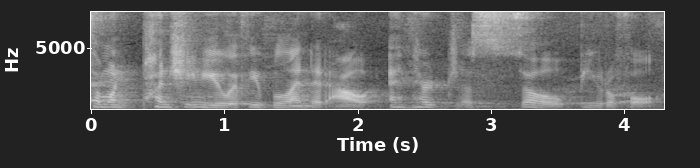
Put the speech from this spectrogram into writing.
someone punching you if you blend it out, and they're just so beautiful.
